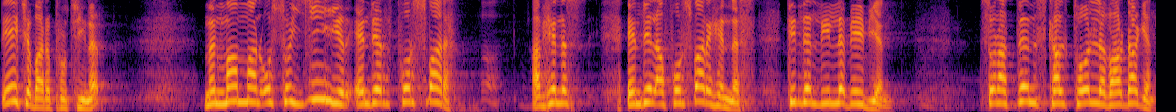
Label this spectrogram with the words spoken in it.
det er ikke bare proteiner. Men mammaen også gir en del, av hennes, en del av forsvaret hennes til den lille babyen. Sånn at den skal tåle hverdagen.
